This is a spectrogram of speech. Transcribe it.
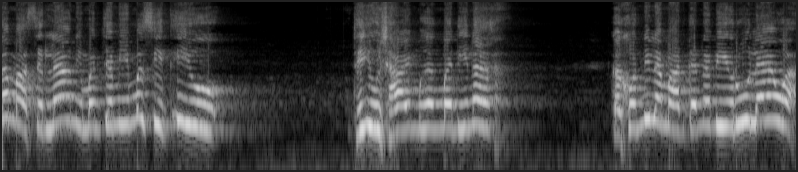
ละหมาดเสร็จแล้วนี่มันจะมีมัสยิดที่อยู่ ที่อยู่ชายเมืองมาดีนา กับคนที่ละหมาดกันนบีรู้แล้วอะ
